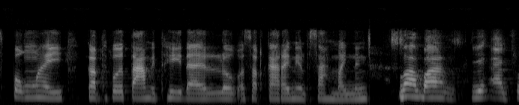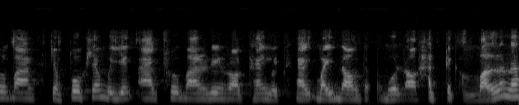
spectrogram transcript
ស្ពងហើយគាត់ធ្វើតាមវិធីដែលលោកសតការីមានប្រសាសន៍មិញហ្នឹងបាទបាទយើងអាចធ្វើបានចំពោះខ្ញុំបើយើងអាចធ្វើបានរៀងរាល់ថ្ងៃមួយថ្ងៃ3ដងទៅ4ដងហាត់ទឹកអំបិលណា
